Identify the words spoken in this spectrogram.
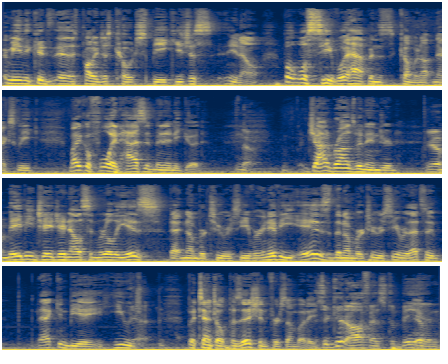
I mean, it could, it's probably just coach speak. He's just you know, but we'll see what happens coming up next week. Michael Floyd hasn't been any good. No, John Brown's been injured. Yep. Maybe J.J. Nelson really is that number two receiver, and if he is the number two receiver, that's a that can be a huge Yeah. potential position for somebody. it's a good offense to be Yep. in.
